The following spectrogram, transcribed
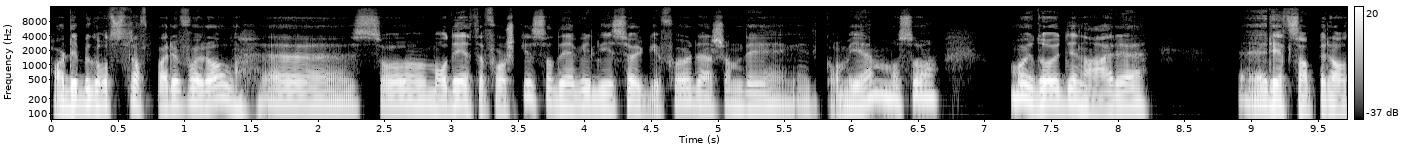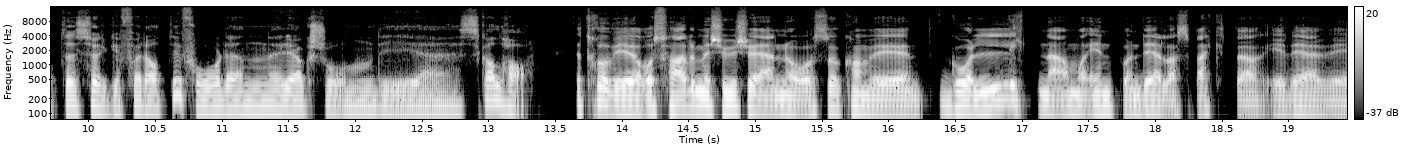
har de begått straffbare forhold, så må de etterforskes, og det vil vi sørge for dersom de kommer hjem. Og så må jo det ordinære rettsapparatet sørger for at de får den reaksjonen de eh, skal ha. Jeg tror vi gjør oss ferdig med 2021 nå, og så kan vi gå litt nærmere inn på en del aspekter i det vi,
